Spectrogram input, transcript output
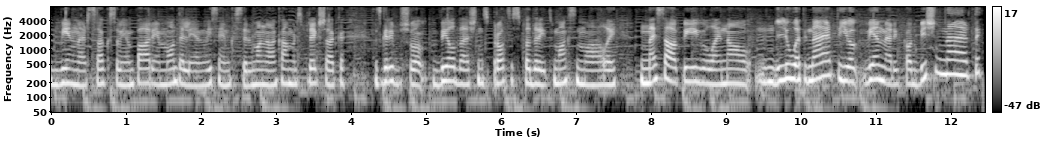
vienmēr saku saviem pāriem modeļiem, visiem, kas ir manā kameras priekšā, ka es gribu šo bildēšanas procesu padarīt maksimāli nesāpīgu, lai nav ļoti nērti, jo vienmēr ir kaut bišķi nērti,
